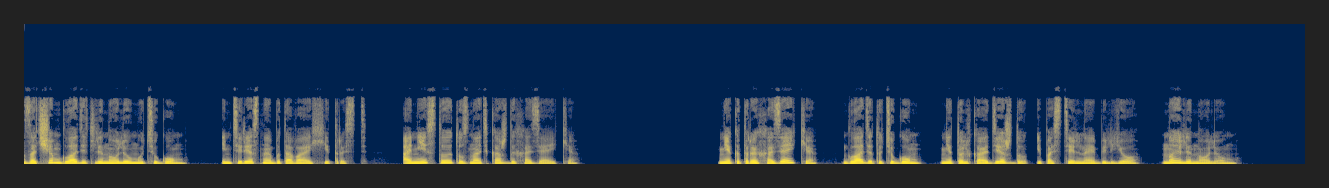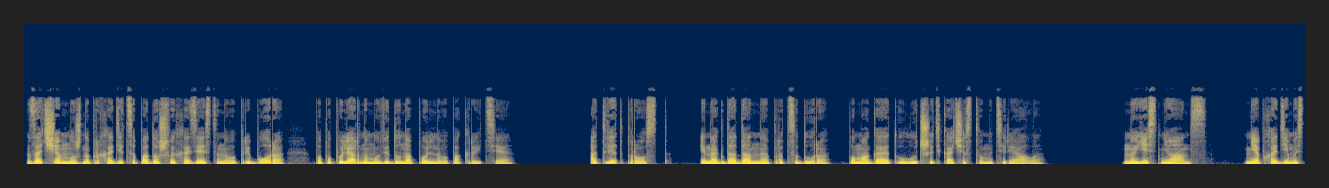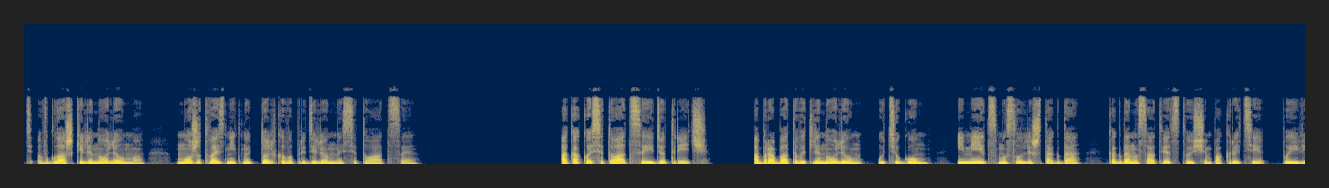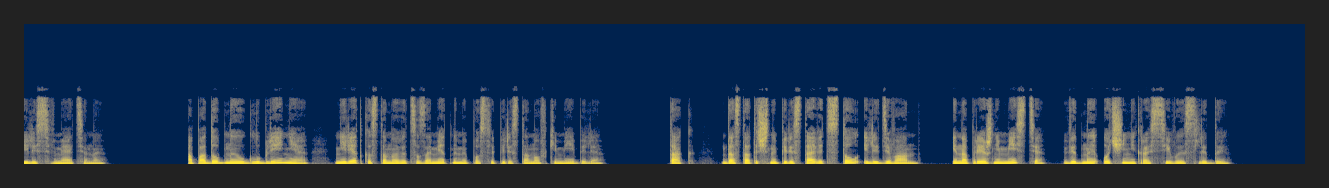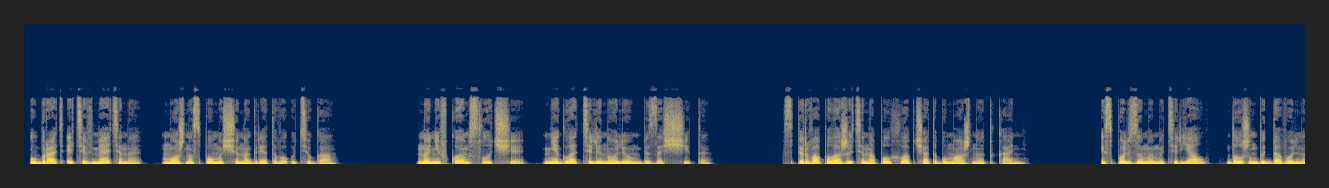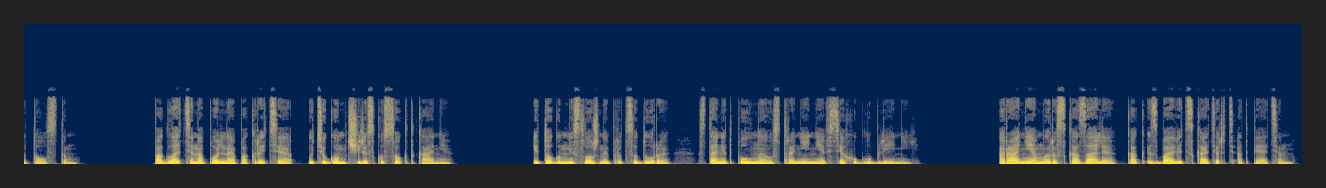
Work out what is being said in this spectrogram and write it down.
Зачем гладить линолеум утюгом? Интересная бытовая хитрость. О ней стоит узнать каждой хозяйке. Некоторые хозяйки гладят утюгом не только одежду и постельное белье, но и линолеум. Зачем нужно проходиться подошвой хозяйственного прибора по популярному виду напольного покрытия? Ответ прост. Иногда данная процедура помогает улучшить качество материала. Но есть нюанс. Необходимость в глажке линолеума может возникнуть только в определенной ситуации. О какой ситуации идет речь? Обрабатывать линолеум утюгом имеет смысл лишь тогда, когда на соответствующем покрытии появились вмятины. А подобные углубления нередко становятся заметными после перестановки мебели. Так, достаточно переставить стол или диван, и на прежнем месте видны очень некрасивые следы. Убрать эти вмятины можно с помощью нагретого утюга. Но ни в коем случае не гладьте линолеум без защиты. Сперва положите на пол хлопчатобумажную ткань. Используемый материал должен быть довольно толстым. Погладьте напольное покрытие утюгом через кусок ткани. Итогом несложной процедуры станет полное устранение всех углублений. Ранее мы рассказали, как избавить скатерть от пятен.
